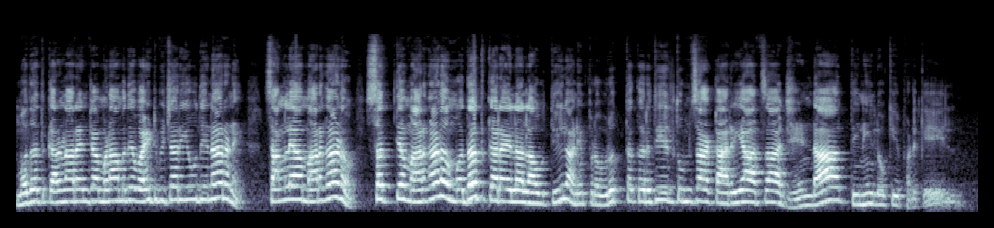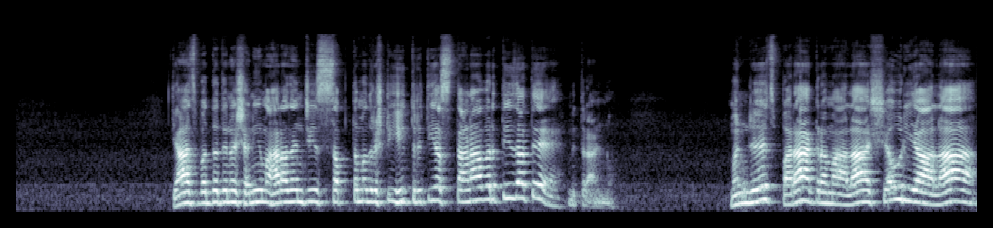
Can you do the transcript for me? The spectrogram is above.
मदत करणाऱ्यांच्या मनामध्ये वाईट विचार येऊ देणार नाही. चांगल्या मार्गानं सत्य मार्गानं मदत करायला लावतील आणि प्रवृत्त करतील तुमचा कार्याचा झेंडा तिन्ही लोकी फडकेल. त्याच पद्धतीनं शनी महाराजांची सप्तम दृष्टी ही तृतीय स्थानावरती जाते मित्रांनो. म्हणजेच पराक्रमाला शौर्याला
